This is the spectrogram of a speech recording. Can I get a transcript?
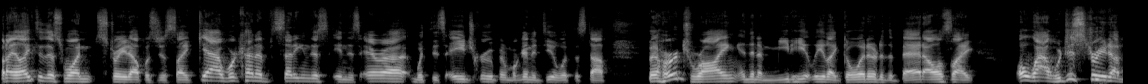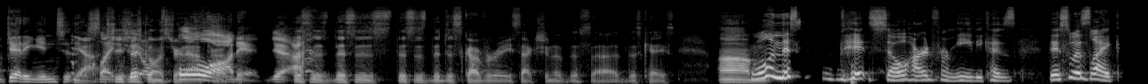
but I liked that this one straight up was just like, yeah, we're kind of setting this in this era with this age group, and we're going to deal with the stuff. But her drawing and then immediately like going out of the bed, I was like. Oh wow, we're just straight up getting into this. Yeah, like she's just going straight full on in. Yeah. this is this is this is the discovery section of this uh this case. Um, well, and this hit so hard for me because this was like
